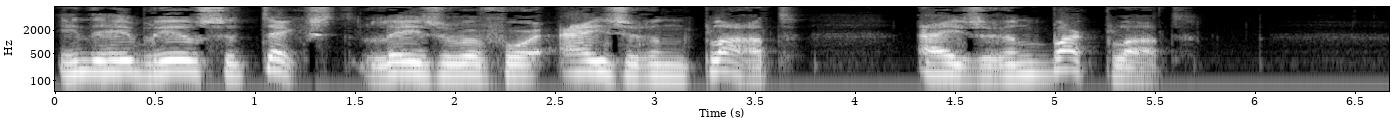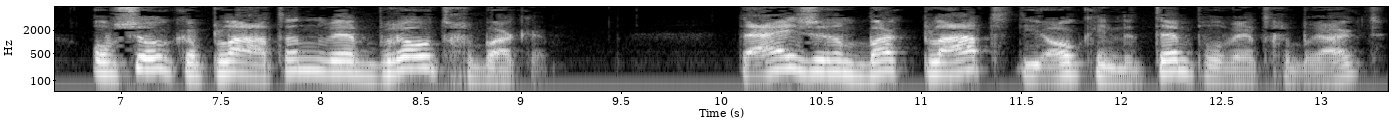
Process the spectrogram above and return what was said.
In de Hebreeuwse tekst lezen we voor ijzeren plaat, ijzeren bakplaat. Op zulke platen werd brood gebakken. De ijzeren bakplaat, die ook in de tempel werd gebruikt,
